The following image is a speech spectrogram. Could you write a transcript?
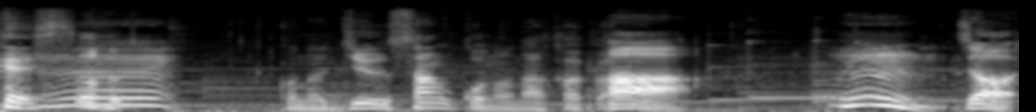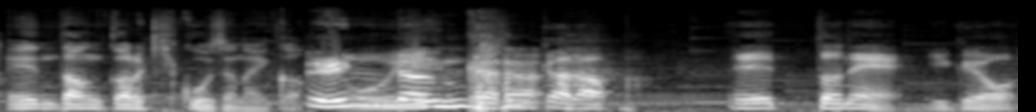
ー、そう。うんこの13個の中から。うん。じゃあ、縁談から聞こうじゃないか。縁談か縁談ら。ら。えーっとねいくよ。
